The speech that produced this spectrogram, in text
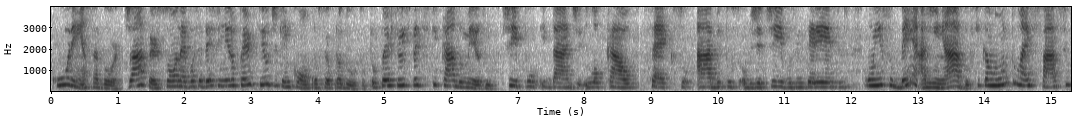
curem essa dor. Já a persona é você definir o perfil de quem compra o seu produto O perfil especificado mesmo, tipo, idade, local, sexo, hábitos, objetivos, interesses. Com isso bem alinhado, fica muito mais fácil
